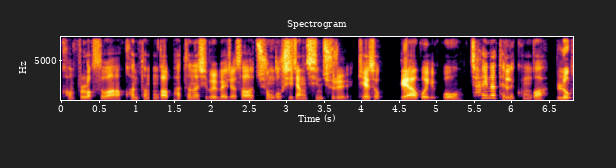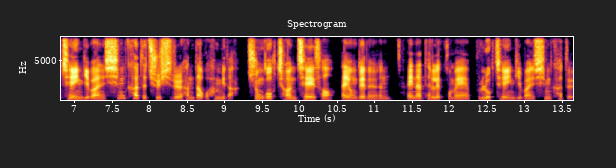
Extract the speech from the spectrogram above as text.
컨플럭스와 퀀텀과 파트너십을 맺어서 중국 시장 진출을 계속 꾀하고 있고 차이나텔레콤과 블록체인 기반 심카드 출시를 한다고 합니다. 중국 전체에서 사용되는 차이나텔레콤의 블록체인 기반 심카드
